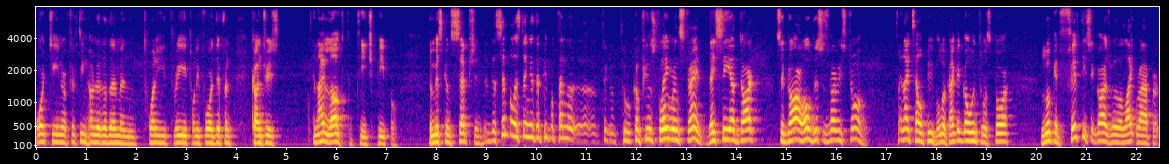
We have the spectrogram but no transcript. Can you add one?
14 or 1500 of them in 23, 24 different countries. And I love to teach people the misconceptions. The simplest thing is that people tend to, uh, to, to confuse flavor and strength. They see a dark cigar, oh, this is very strong. And I tell people, look, I could go into a store, look at 50 cigars with a light wrapper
